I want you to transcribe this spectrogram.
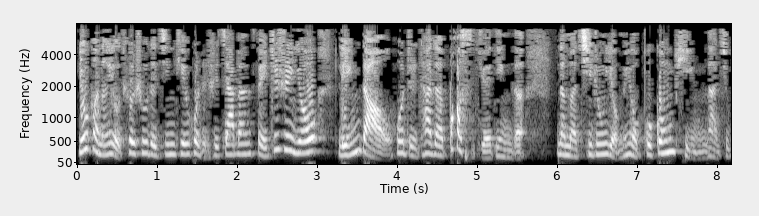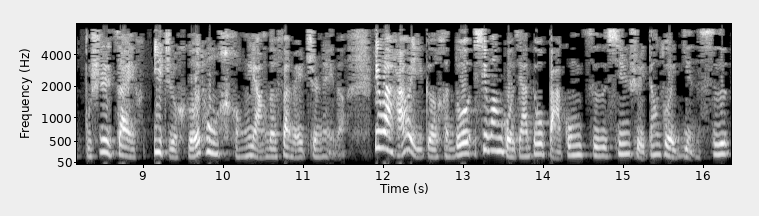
有可能有特殊的津贴或者是加班费，这是由领导或者他的 boss 决定的。那么其中有没有不公平，那就不是在一纸合同衡量的范围之内的。另外还有一个，很多西方国家都把工资、薪水当作隐私，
